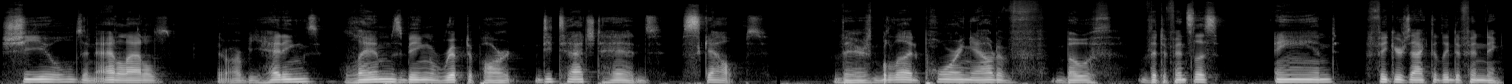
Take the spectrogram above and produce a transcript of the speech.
shields, and atlatls. There are beheadings, limbs being ripped apart, detached heads, scalps. There's blood pouring out of both the defenseless and figures actively defending.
